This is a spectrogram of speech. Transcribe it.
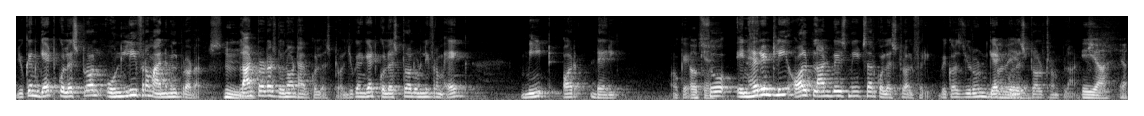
You can get cholesterol only from animal products. Hmm. Plant products do not have cholesterol. You can get cholesterol only from egg, meat, or dairy. Okay. Okay. So inherently, all plant-based meats are cholesterol-free because you don't get Amazing. cholesterol from plants. yeah yeah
